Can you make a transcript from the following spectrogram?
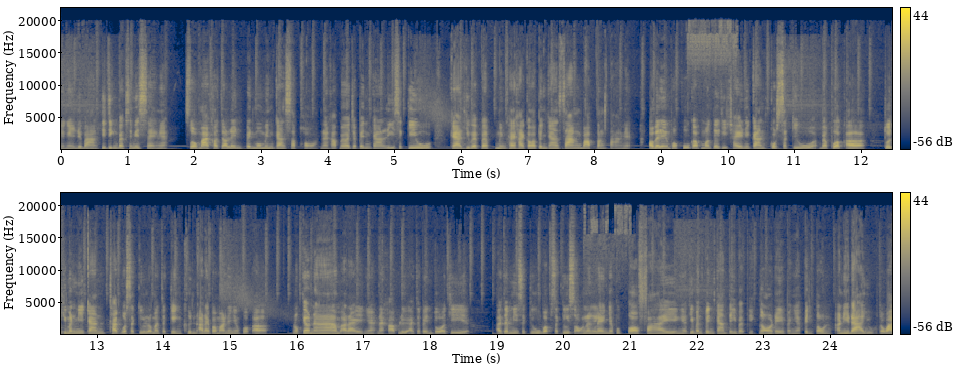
ยังไงได้บ้างจริงๆแบ็กสมิธแสงเนี่ยส่วนมากเขาจะเล่นเป็นโมเมนต์การซัพพอร์ตนะครับ ไม่ว่าจะเป็นการรีสกิลการที่แบบแบบเหมือนคล้ายๆ กับว่าเป็นการสร้างบัฟต่างๆเนี่ยเอาไปเล่นพวกคู่กับมอนเตอร์ที่ใช้ในการกดสกิลแบบพวกเอ่อตัวที่มันมีการถ้ากดสกิลแล้วมันจะเก่งขึ้นอะไรประมาณนั้นอย่างพวกเอ่อนกแก้วน้ำอะไรอย่างเงี้ยนะครับหรืออาจจะเป็นตัวที่ อาจจะมีสกิลแบบสกิลสองแรงๆ อย่างพวกปอไฟอย่างเงี้ยที่มันเป็นการตีแบบ ignore rape อย่างเงี้ยเป็นต้นอันนี้ได้อยู่ แต่ว่า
